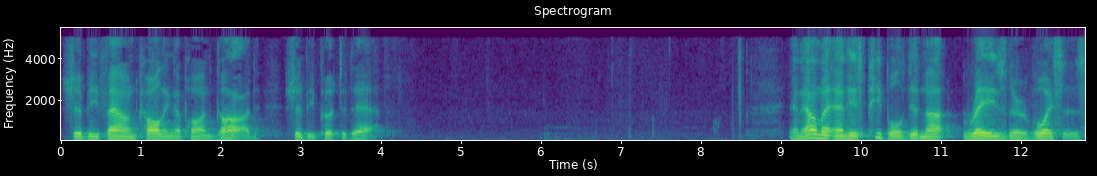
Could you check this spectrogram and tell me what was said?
should be found calling upon God should be put to death. And Alma and his people did not raise their voices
